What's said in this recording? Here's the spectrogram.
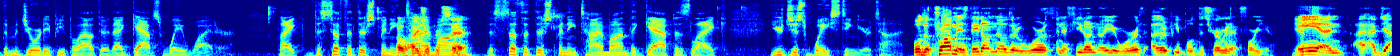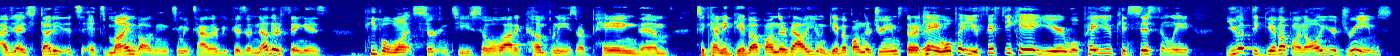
the majority of people out there, that gap's way wider. Like the stuff that they're spending Oh, time 100%. on, the stuff that they're spending time on, the gap is like you're just wasting your time. Well, the problem is they don't know their worth, and if you don't know your worth, other people determine it for you. Yep. And I, I've, I've, I've studied it's it's mind-boggling to me, Tyler, because another thing is people want certainty, so a lot of companies are paying them to kind of give up on their value and give up on their dreams. They're like, Yep. hey, we'll pay you 50k a year, we'll pay you consistently. You have to give up on all your dreams,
